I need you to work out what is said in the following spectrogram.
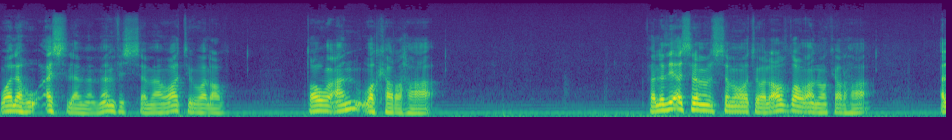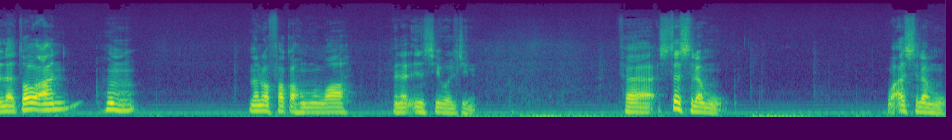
وله أسلم من في السماوات والأرض طوعا وكرها. فالذي أسلم في السماوات والأرض طوعا وكرها. ألا طوعا هم من وفقهم الله من الإنس والجن. فاستسلموا وأسلموا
